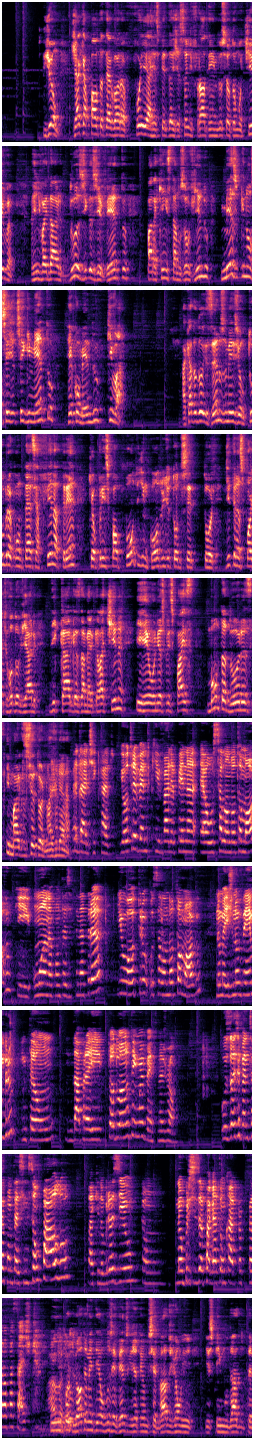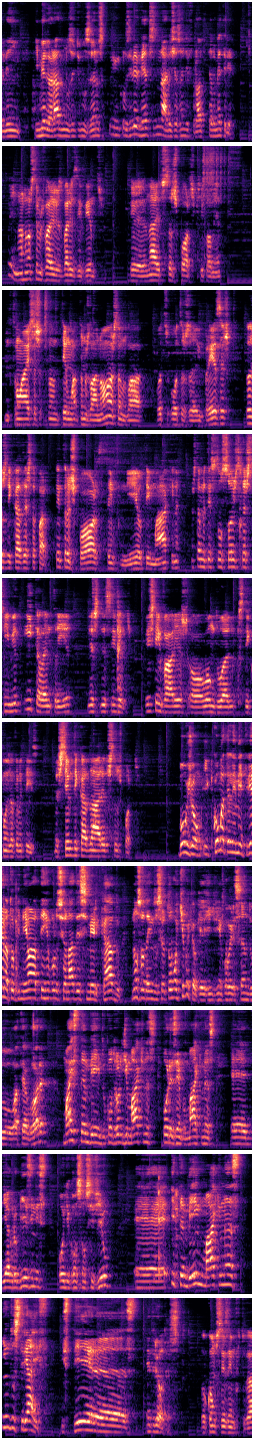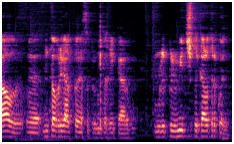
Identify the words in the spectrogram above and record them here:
João, já que a pauta até agora foi a respeito da gestão de frota em indústria automotiva, a gente vai dar duas dicas de evento para quem está nos ouvindo, mesmo que não seja do segmento, recomendo que vá. A cada dois anos, no mês de outubro, acontece a Fenatran, que é o principal ponto de encontro de todo o setor de transporte rodoviário de cargas da América Latina e reúne as principais montadoras e marcas do setor, não é, Juliana? Verdade, Ricardo. E outro evento que vale a pena é o Salão do Automóvel, que um ano acontece a Finatran e o outro o Salão do Automóvel, no mês de novembro. Então dá pra ir. Todo ano tem um evento, né, João? Os dois eventos acontecem em São Paulo, aqui no Brasil, então não precisa pagar tão caro pra- pela passagem. Ah, E em Portugal também tem alguns eventos que já tenho observado, João, e isso tem mudado também e melhorado nos últimos anos, inclusive eventos na área de gestão de frota e telemetria. Sim, nós, nós temos vários, vários eventos eh, na área dos transportes, principalmente. Então, lá estas, então, tem estamos lá nós, estamos lá outros, outras eh, empresas, todas dedicadas a esta parte. Tem transporte, tem pneu, tem máquina, mas também tem soluções de rastreamento e telemetria nesses, nesses eventos. Existem várias ao longo do ano que se dedicam exatamente a isso, mas sempre dedicado na área dos transportes. Bom, João, e como a telemetria, na tua opinião, ela tem revolucionado esse mercado, não só da indústria automotiva, que é o que a gente vinha conversando até agora, mas também do controle de máquinas, por exemplo, máquinas é, de agrobusiness ou de construção civil, é, e também máquinas industriais, esteiras, entre outras. Como se diz em Portugal, eh, muito obrigado por essa pergunta, Ricardo, que me permite explicar outra coisa.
